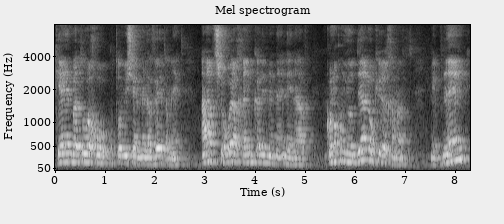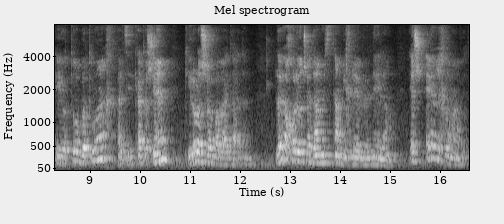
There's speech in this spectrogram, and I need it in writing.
כן בטוח הוא, אותו מי שמלווה את המת, אף שרואה החיים קלים לעיניו, בכל מקום יודע להוקיר ערך המוות, מפני היותו בטוח על צדקת השם, כי לא לשווא ברא את האדם. לא יכול להיות שאדם סתם יכלה ונעלם. יש ערך למוות,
